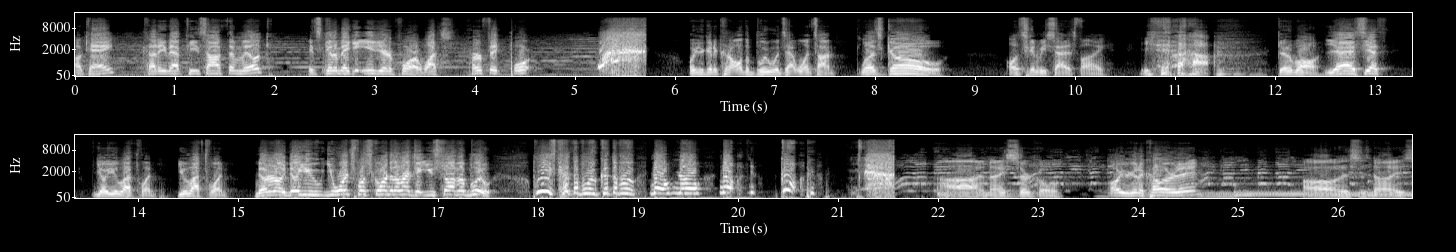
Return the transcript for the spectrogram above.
Okay? Cutting that piece off the milk. It's gonna make it easier to pour. Watch. Perfect pour. Or you're gonna cut all the blue ones at one time. Let's go. Oh, it's gonna be satisfying. Yeah. Get them all. Yes, yes. Yo, you left one. You left one. No, no, no, no, you, you weren't supposed to go into the red yet. You still have a blue. Please cut the blue, cut the blue. No, no, no, no. Go. Ah, nice circle. Oh, you're gonna color it in? Oh, this is nice.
